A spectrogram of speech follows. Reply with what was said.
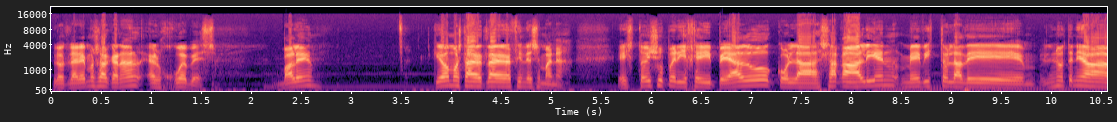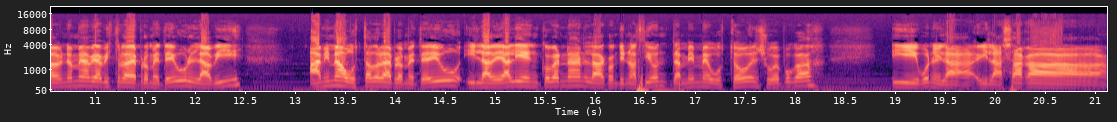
lo traeremos al canal el jueves, ¿vale? ¿Qué vamos a traer el fin de semana? Estoy súper hypeado con la saga Alien, me he visto la de... No tenía... no me había visto la de Prometheus, la vi... A mí me ha gustado la de Prometheus y la de Alien Covenant, la continuación, también me gustó en su época. Y bueno, y la, y la saga.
